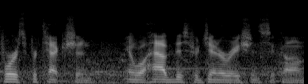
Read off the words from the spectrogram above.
for its protection, and we'll have this for generations to come.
